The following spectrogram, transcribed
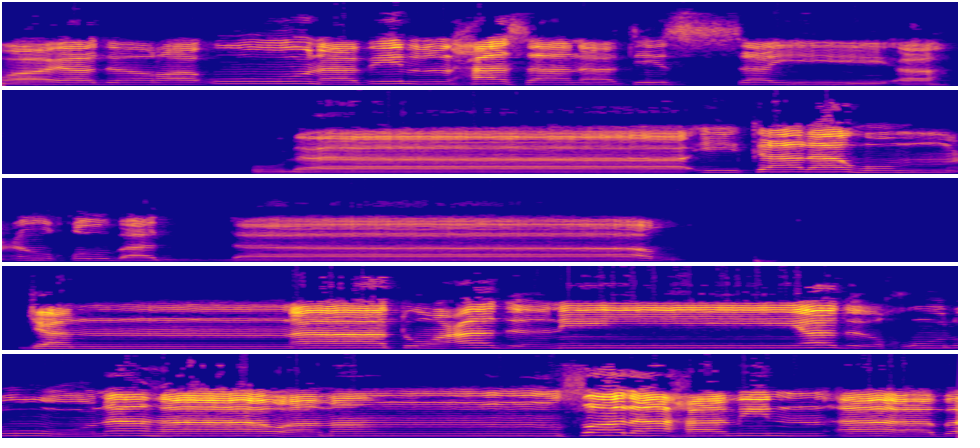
ويدرؤون بالحسنة السيئة أولئك لهم عقبى الدار جنات عدن يدخلونها ومن صلح من آبائهم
